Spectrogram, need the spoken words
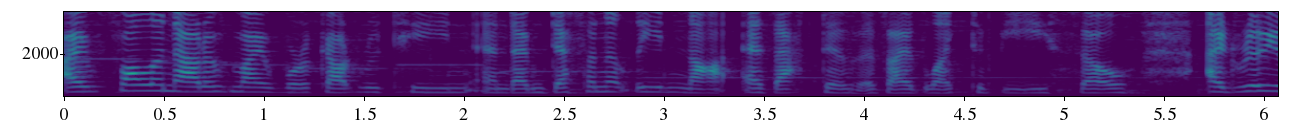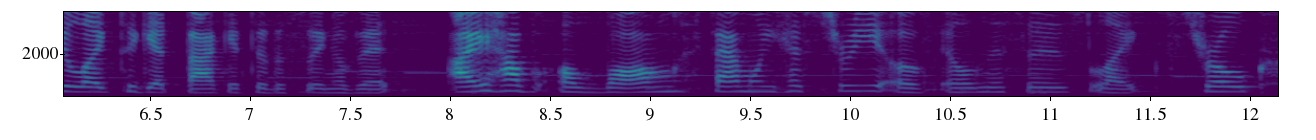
I've fallen out of my workout routine and I'm definitely not as active as I'd like to be, so I'd really like to get back into the swing of it. I have a long family history of illnesses like stroke,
